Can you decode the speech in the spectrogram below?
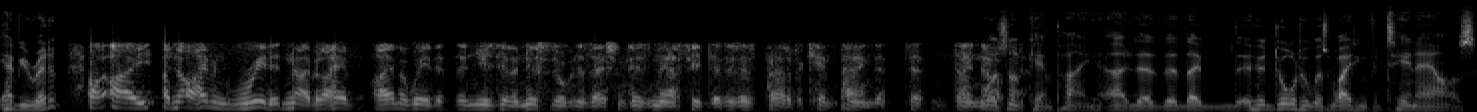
Have you read it? I, I, no, I haven't read it, no, but I have. I am aware that the New Zealand Nurses Organisation has now said that it is part of a campaign that, they know. Well, it's about. not a campaign. Uh, the, the, her daughter was waiting for ten hours.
